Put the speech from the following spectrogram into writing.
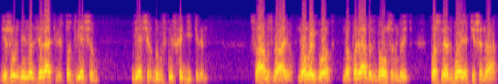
Дежурный надзиратель в тот вечер, вечер был снисходителен. «Сам знаю, Новый год, но порядок должен быть. После отбоя тишина.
